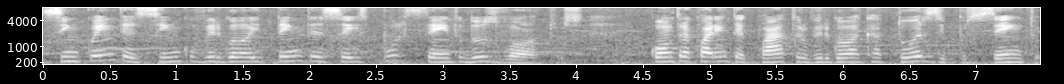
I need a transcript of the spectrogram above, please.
55,86% dos votos, contra 44,14%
